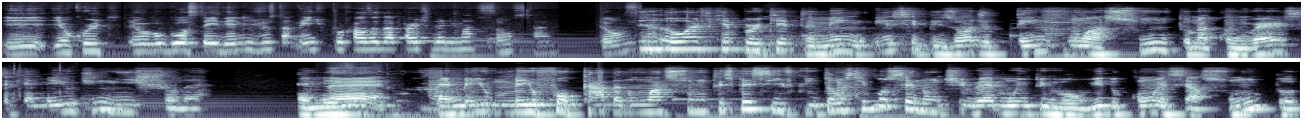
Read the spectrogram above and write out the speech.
E, e eu curti, eu gostei dele justamente por causa da parte da animação, sabe? Então, eu acho que é porque também esse episódio tem um assunto na conversa que é meio de nicho, né? É meio, é. é meio, meio focada num assunto específico. Então, se você não tiver muito envolvido com esse assunto,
